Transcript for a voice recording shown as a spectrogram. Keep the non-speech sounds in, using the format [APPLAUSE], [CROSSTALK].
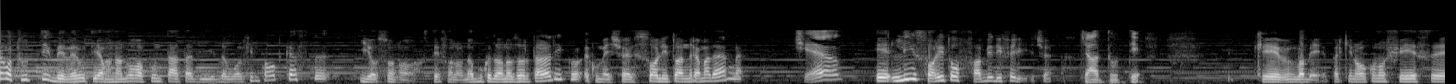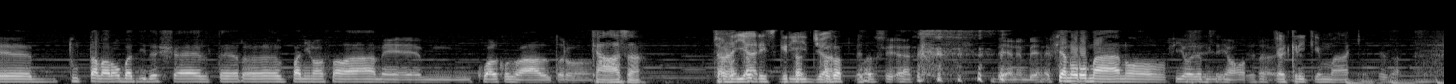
Ciao a tutti, benvenuti a una nuova puntata di The Walking Podcast. Io sono Stefano Nabucodonosor Talarico e come c'è il solito Andrea Maderna Ciao. e l'insolito Fabio Di Felice. Ciao a tutti. Che, vabbè, per chi non lo conoscesse, tutta la roba di The Shelter, panino a salame, mh, qualcos'altro. Casa. C'è una Iaris grigia. tua, sì, eh. [LAUGHS] bene, bene. Fiano romano, fio di Sì, sì, mignotta. C'è il crick in macchina. Esatto.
